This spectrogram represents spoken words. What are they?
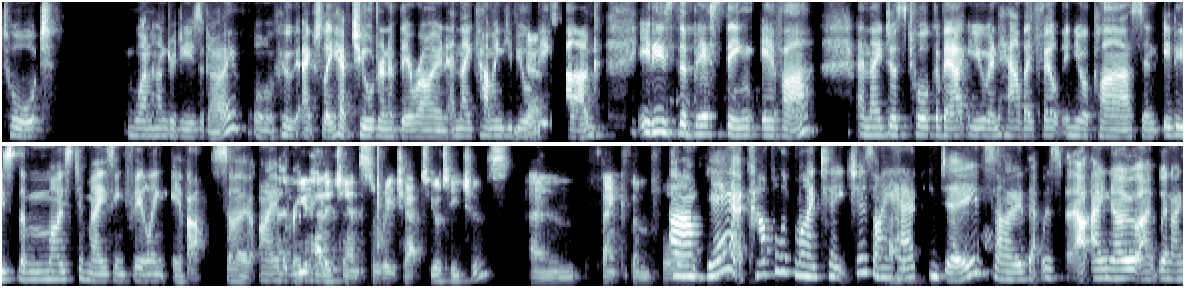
taught 100 years ago or who actually have children of their own and they come and give you yes. a big hug. It is the best thing ever and they just talk about you and how they felt in your class and it is the most amazing feeling ever. So i have you had a chance to reach out to your teachers and thank them for um, yeah a couple of my teachers i have indeed. So that was i know I, when I,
